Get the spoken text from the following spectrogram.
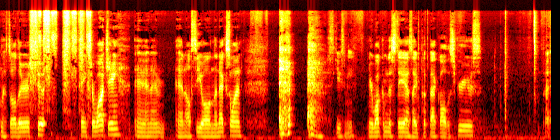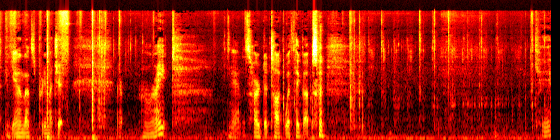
that's all there is to it. Thanks for watching, and I'm and I'll see you all in the next one. Excuse me. You're welcome to stay as I put back all the screws. But again, that's pretty much it. All right. Man, it's hard to talk with hiccups. Okay,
